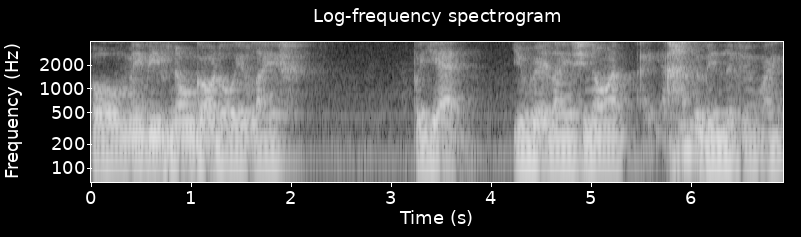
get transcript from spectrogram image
or maybe you've known God all your life, but yet you realize, you know what, I haven't been living right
